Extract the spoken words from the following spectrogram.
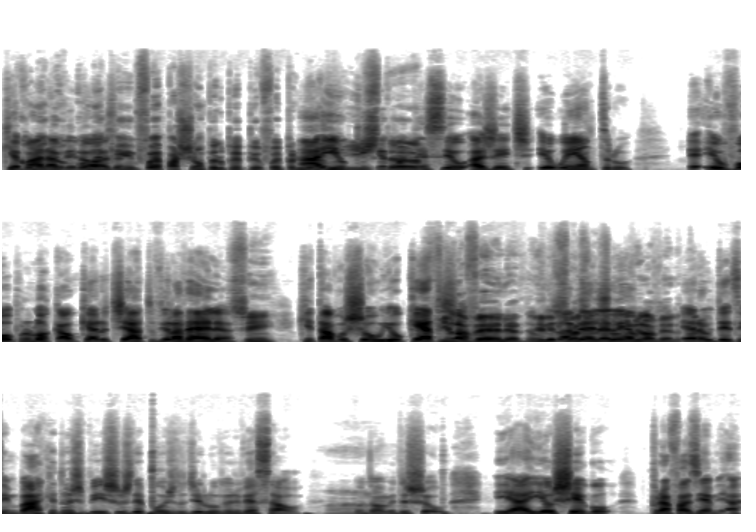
que E é como maravilhosa. como é que foi a paixão pelo Pepeu? Foi a primeira Aí o que, que vista? aconteceu? A gente, eu entro, é, eu vou pro local que era o Teatro Vila Velha, Sim. que tava o show, e eu quero Vila Velha. no Vila Velha, lembra? Vila Velha. Era tá. o Desembarque dos Bichos depois do Dilúvio Universal, Ah. o nome do show. E aí eu chego para fazer a a-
